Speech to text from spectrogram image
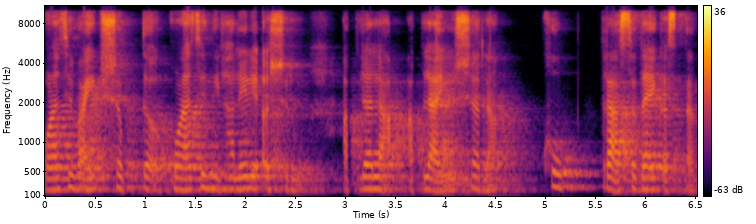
कोणाचे वाईट शब्द कोणाचे निघालेले अश्रू आपल्याला आपल्या आयुष्याला खूप त्रासदायक असतात.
